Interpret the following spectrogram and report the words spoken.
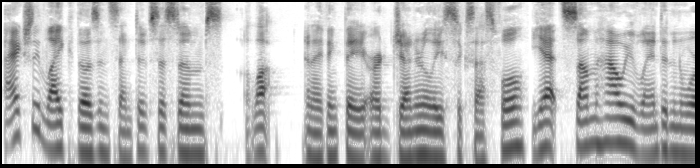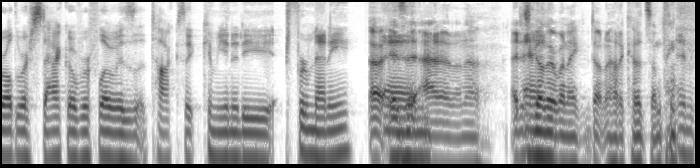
I actually like those incentive systems a lot. And I think they are generally successful. Yet somehow we've landed in a world where Stack Overflow is a toxic community for many. Oh, is it? I don't know. I just go there when I don't know how to code something. and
